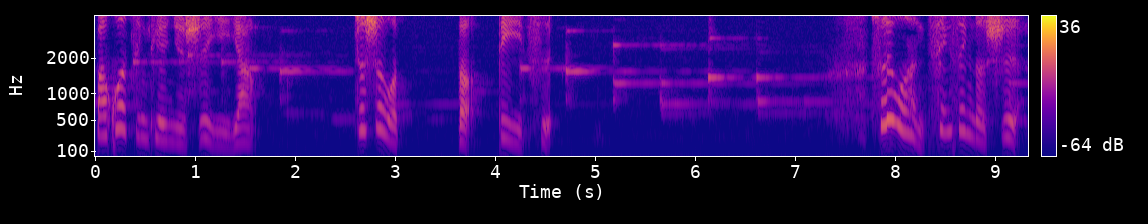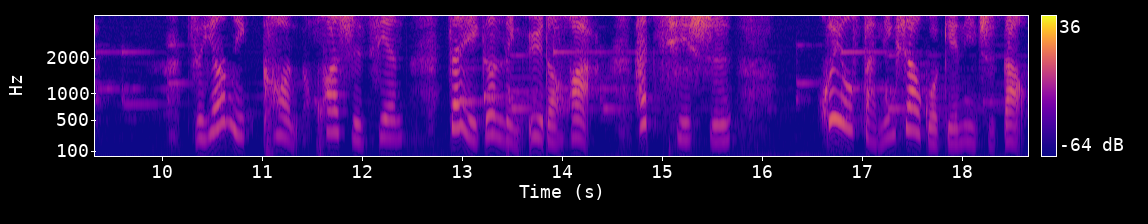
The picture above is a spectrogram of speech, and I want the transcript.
包括今天也是一样。这是我的第一次，所以我很庆幸的是，只要你肯花时间在一个领域的话，它其实会有反应效果给你知道，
